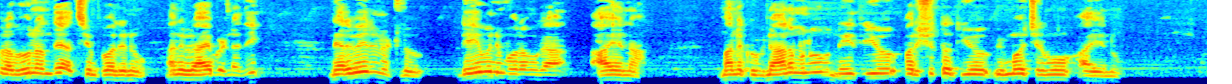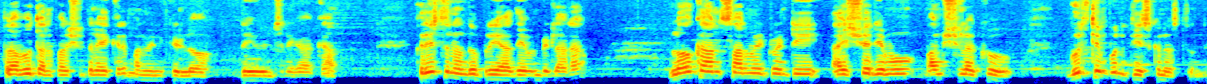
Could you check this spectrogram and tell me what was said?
ప్రభువునందే అతిశయింపవలెను అని వ్రాయబడినది నెరవేరినట్లు దేవుని మూలముగా ఆయన మనకు జ్ఞానమును నీతియు పరిశుద్ధతయు విమోచనము ఆయను ప్రభు తన పరిశుద్ధ లేఖని మన వెనుకల్లో దీవించినగాక. క్రీస్తునందు ప్రియ దేవుని బిడ్డారా లోకానుసారమైనటువంటి ఐశ్వర్యము మనుషులకు గుర్తింపుని తీసుకుని వస్తుంది.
